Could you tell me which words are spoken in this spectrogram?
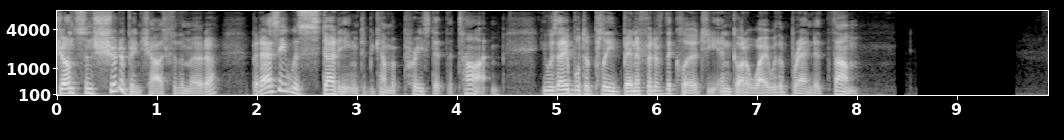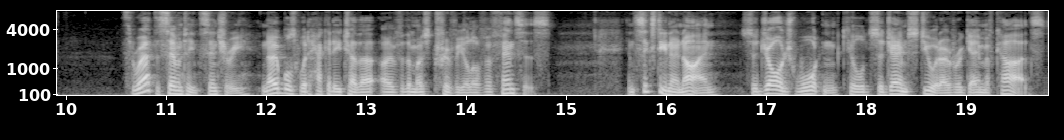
Jonson should have been charged for the murder, but as he was studying to become a priest at the time, he was able to plead benefit of the clergy and got away with a branded thumb. Throughout the 17th century, nobles would hack at each other over the most trivial of offences. In 1609, Sir George Wharton killed Sir James Stewart over a game of cards.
